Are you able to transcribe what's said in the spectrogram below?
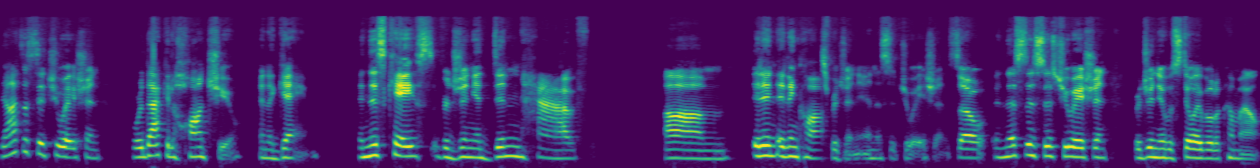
that's a situation where that could haunt you in a game. In this case, Virginia didn't have um it didn't it didn't cost Virginia in this situation. So in this, this situation, Virginia was still able to come out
